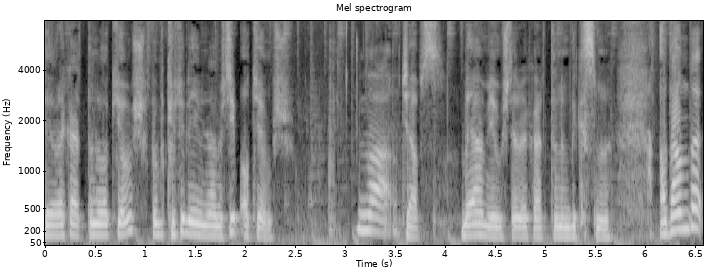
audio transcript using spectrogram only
devre kartlarına bakıyormuş ve bu kötü lehimlenmiş deyip atıyormuş. Wow. Jobs. Beğenmiyormuş devre kartlarının bir kısmını. Adamda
